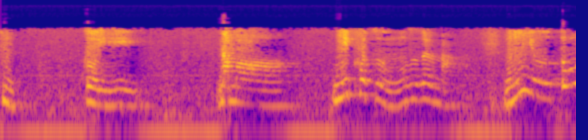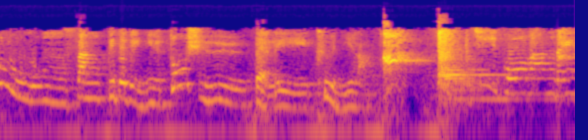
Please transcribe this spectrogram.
哼，可以。那么你可知我是人吗？我有东游泳上别的美女东旭带来看你了啊！继国王人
